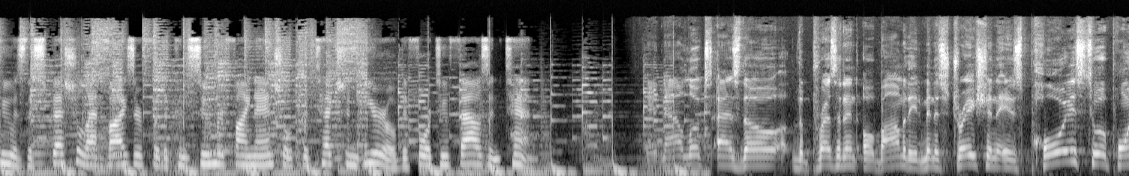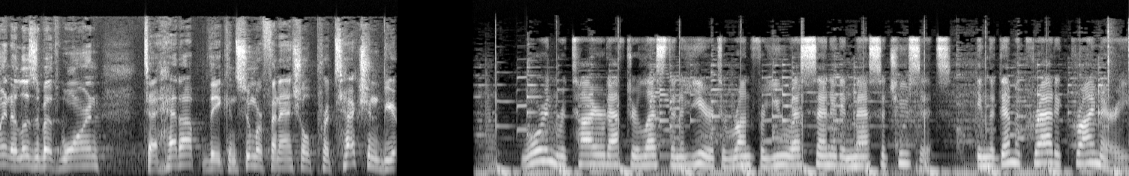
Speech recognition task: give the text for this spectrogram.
to as the special advisor for the Consumer Financial Protection Bureau before 2010. It now looks as though the President Obama, the administration, is poised to appoint Elizabeth Warren to head up the Consumer Financial Protection Bureau. Warren retired after less than a year to run for U.S. Senate in Massachusetts. In the Democratic primary,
